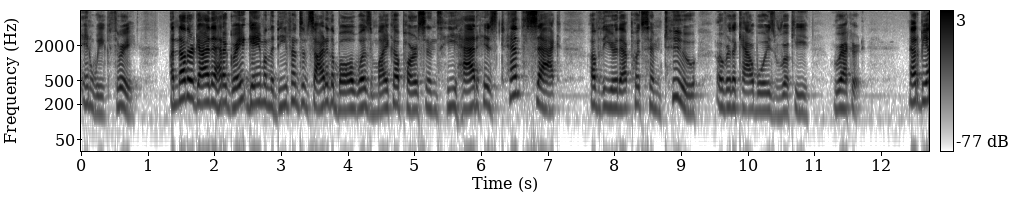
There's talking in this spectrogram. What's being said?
in week three. Another guy that had a great game on the defensive side of the ball was Micah Parsons. He had his 10th sack of the year. That puts him two over the Cowboys' rookie record. Now, to be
